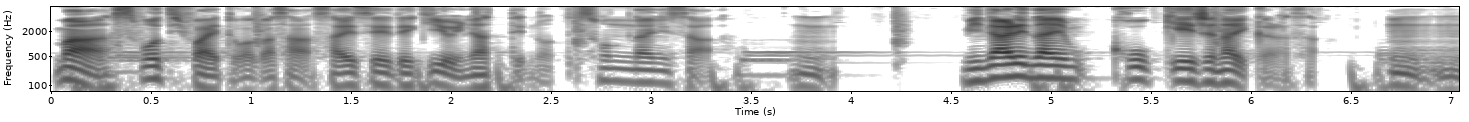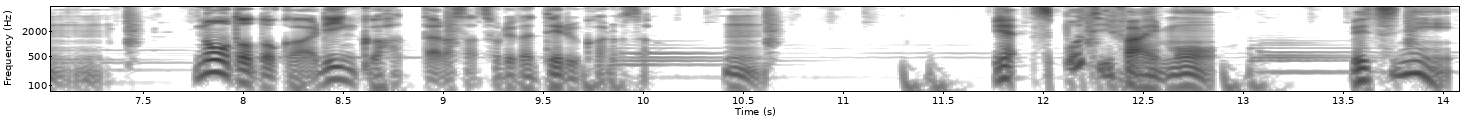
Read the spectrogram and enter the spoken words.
まあ、Spotify とかがさ、再生できるようになってるのって、そんなにさ、うん。見慣れない光景じゃないからさ、うんうんノートとかリンク貼ったらさ、それが出るからさ。うんうんいや Spotify も別に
